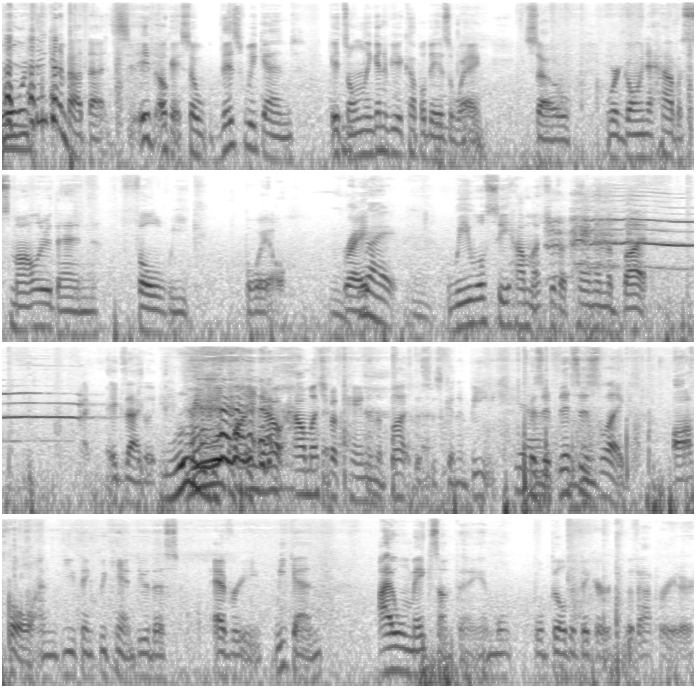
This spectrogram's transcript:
well, we're thinking about that. S- If okay, so this weekend, it's only going to be a couple days away, so we're going to have a smaller than full week boil, right? right. We will see how much of a pain in the butt. Exactly. We will find out how much of a pain in the butt this is going to be. Because Yeah. if this is like awful and you think we can't do this every weekend, I will make something and we'll we'll build a bigger evaporator.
